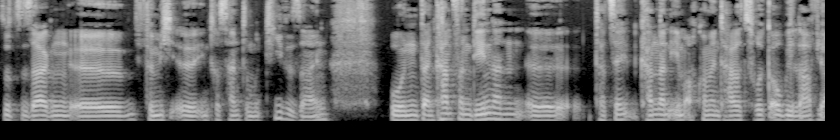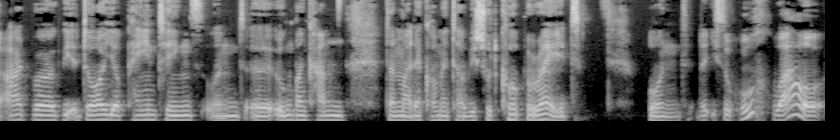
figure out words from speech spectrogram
sozusagen äh, für mich äh, interessante Motive sein. Und dann kam von denen dann äh, tatsächlich kam dann eben auch Kommentare zurück, oh, we love your artwork, we adore your paintings und äh, irgendwann kam dann mal der Kommentar, we should cooperate. Und ich so, huch, wow.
